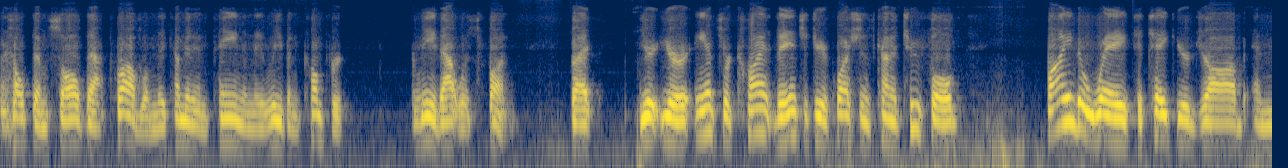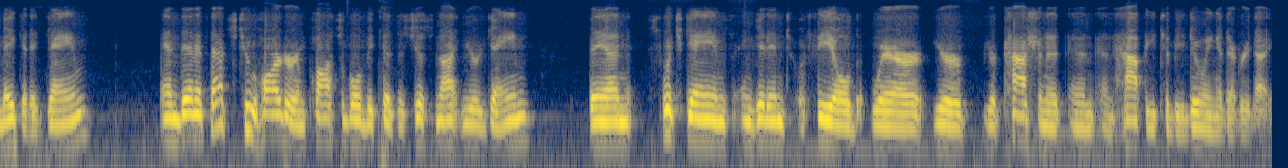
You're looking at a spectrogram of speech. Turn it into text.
to help them solve that problem. They come in in pain and they leave in comfort. For me, that was fun. But your your answer, kind the answer to your question is kind of twofold. Find a way to take your job and make it a game, and then if that's too hard or impossible because it's just not your game, then switch games and get into a field where you're you're passionate and, and happy to be doing it every day.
